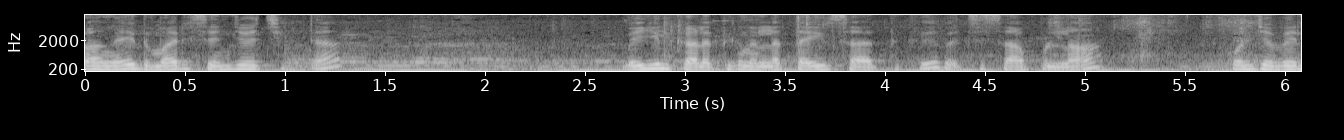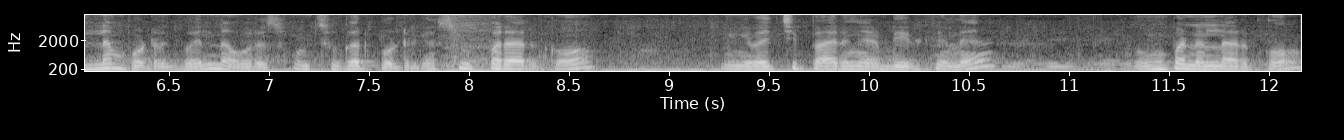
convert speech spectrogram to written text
வாங்க இது மாதிரி செஞ்சு வச்சுக்கிட்டா வெயில் காலத்துக்கு நல்லா தயிர் சாத்துக்கு வச்சு சாப்பிட்லாம். கொஞ்சம் வெல்லம் போடுறதுக்கு பதில் நான் ஒரு ஸ்பூன் சுகர் போட்டிருக்கேன். சூப்பராக இருக்கும். நீங்கள் வச்சு பாருங்கள் எப்படி இருக்குன்னு. ரொம்ப நல்லாயிருக்கும்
